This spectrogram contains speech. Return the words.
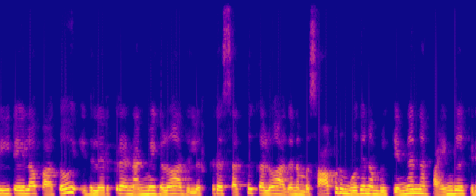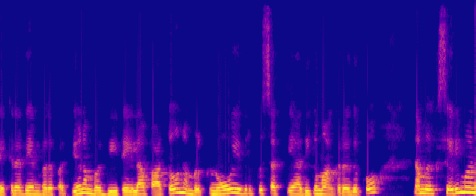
டீட்டெயிலாக பார்த்தோம். இதில் இருக்கிற நன்மைகளும் அதில் இருக்கிற சத்துக்களும் அதை நம்ம சாப்பிடும்போது நம்மளுக்கு என்னென்ன பயன்கள் கிடைக்கிறது என்பதை பற்றியும் நம்ம டீட்டெயிலாக பார்த்தோம். நம்மளுக்கு நோய் எதிர்ப்பு சக்தி அதிகமாகிறதுக்கும் நம்மளுக்கு செரிமான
